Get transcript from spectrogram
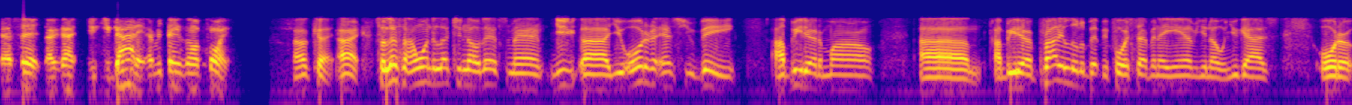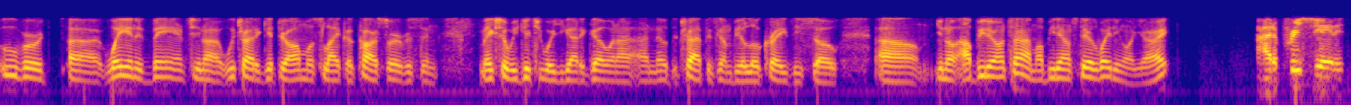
That's it. I got you. You got it. Everything's on point. Okay. All right. So listen, I wanted to let you know this, man. You uh, you ordered an SUV. I'll be there tomorrow. Um, I'll be there probably a little bit before 7 a.m. You know, when you guys order Uber uh, way in advance, you know, we try to get there almost like a car service and make sure we get you where you got to go. And I, I know the traffic's going to be a little crazy, so um, you know, I'll be there on time. I'll be downstairs waiting on you. All right. I'd appreciate it.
